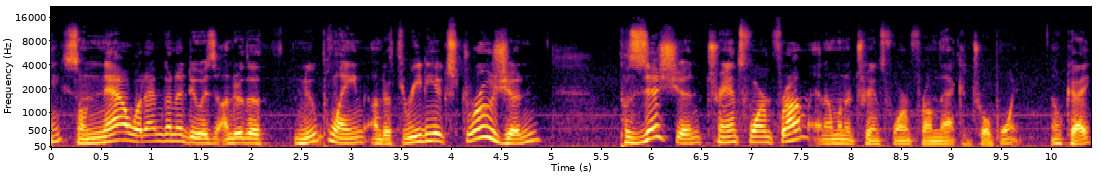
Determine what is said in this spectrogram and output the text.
Okay, so now what I'm going to do is under the new plane, under 3D extrusion, position, transform from, and I'm going to transform from that control point. Okay.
